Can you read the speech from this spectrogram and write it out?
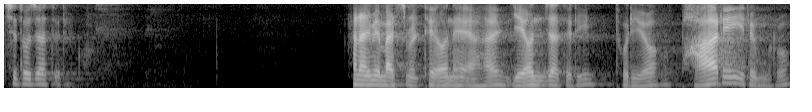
지도자들이고 하나님의 말씀을 대언해야 할 예언자들이 도리어 바알의 이름으로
